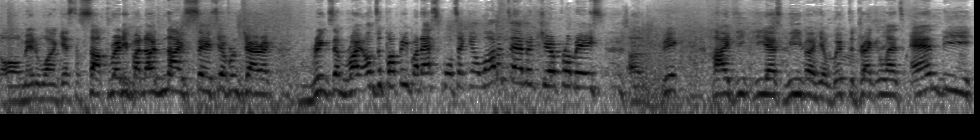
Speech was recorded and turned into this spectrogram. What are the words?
Oh, mid one gets the suck ready, but a nice save here from Jarek brings them right onto Puppey, but S4 taking a lot of damage here from Ace. A big high DPS Weaver here with the Dragon Lance and the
